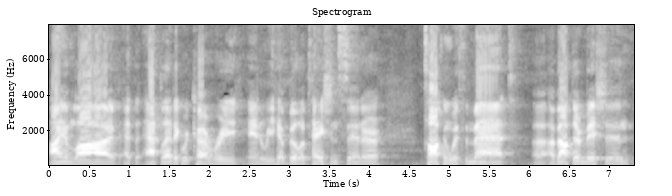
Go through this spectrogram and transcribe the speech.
I am live at the Athletic Recovery and Rehabilitation Center talking with Matt uh, about their mission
